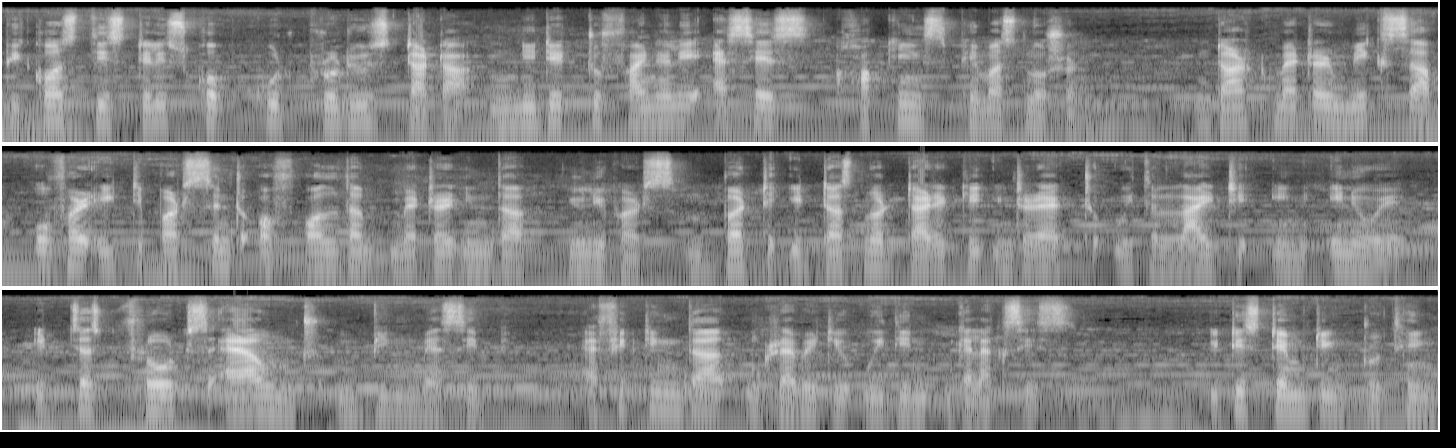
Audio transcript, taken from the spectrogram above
Because this telescope could produce data needed to finally assess Hawking's famous notion dark matter makes up over 80% of all the matter in the universe, but it does not directly interact with light in any way. It just floats around being massive, affecting the gravity within galaxies. It is tempting to think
